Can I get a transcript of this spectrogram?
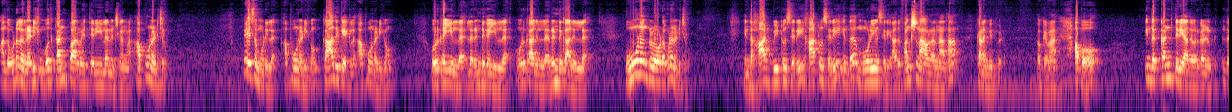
அந்த உடலை நடிக்கும்போது கண் பார்வை தெரியலன்னு வச்சுக்கோங்களேன் அப்பவும் நடிச்சிடும் பேச முடியல அப்பவும் நடிக்கும். காது கேட்கல அப்பவும் நடிக்கும். ஒரு கை இல்லை இல்லை ரெண்டு கை இல்லை ஒரு கால் இல்லை ரெண்டு கால் இல்லை. ஊனங்களோட கூட நடிச்சிடும் இந்த ஹார்ட் பீட்டும் சரி ஹார்ட்டும் சரி இந்த மூளையும் சரி. அது ஃபங்க்ஷன் ஆகலைன்னா தான் கிளம்பி போயிடும். ஓகேவா அப்போது இந்த கண் தெரியாதவர்கள் இந்த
